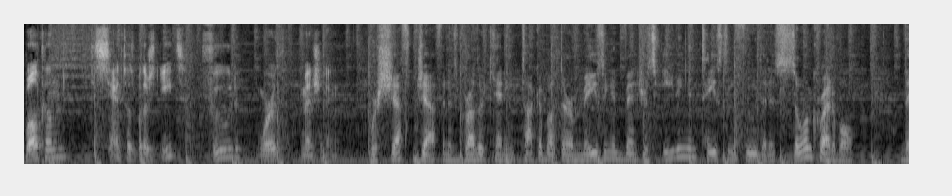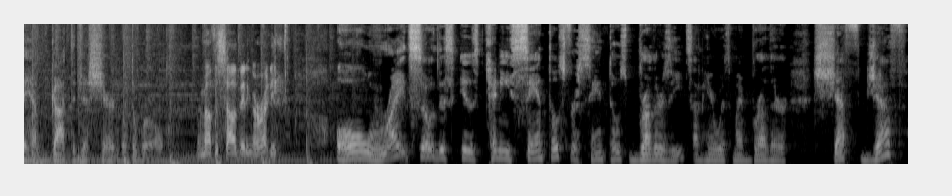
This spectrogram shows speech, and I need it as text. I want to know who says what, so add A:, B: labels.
A: Welcome to Santos Brothers Eat Food Worth Mentioning.
B: where Chef Jeff and his brother Kenny talk about their amazing adventures eating and tasting food that is so incredible, they have got to just share it with the world.
A: My mouth is salivating already.
B: All right, so this is Kenny Santos for Santos Brothers Eats. I'm here with my brother Chef Jeff.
